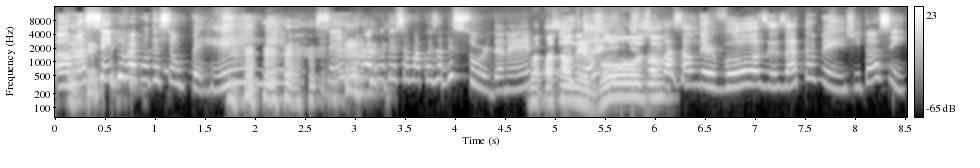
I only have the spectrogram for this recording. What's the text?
Aham, sempre vai acontecer um perrengue, sempre vai acontecer uma coisa absurda, né? Vai passar o Então, nervoso. Vou passar o nervoso, exatamente. Então, assim,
